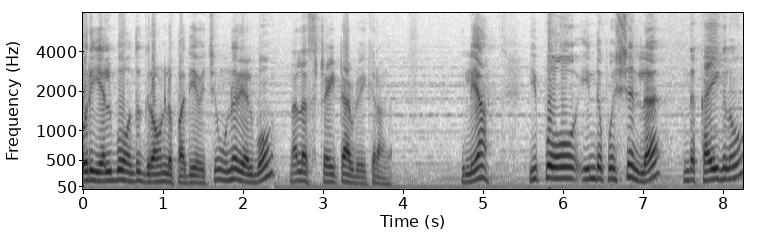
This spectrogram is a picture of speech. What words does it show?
ஒரு எல்போ வந்து கிரவுண்டில் பதிய வச்சு இன்னொரு எல்போ நல்லா ஸ்ட்ரைட்டாக அப்படி வைக்கிறாங்க. இல்லையா? இப்போது இந்த பொசிஷனில் இந்த கைகளும்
